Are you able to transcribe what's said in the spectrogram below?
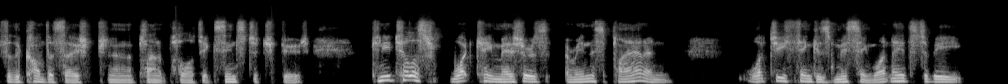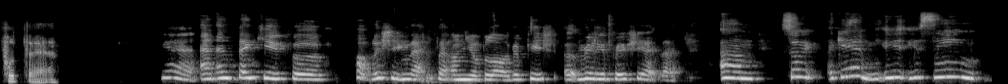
for the Conversation and the Planet Politics Institute. Can you tell us what key measures are in this plan and what do you think is missing? What needs to be put there? Yeah, and, and thank you for publishing that, that on your blog. I really appreciate that. Um, so again, you, are seeing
